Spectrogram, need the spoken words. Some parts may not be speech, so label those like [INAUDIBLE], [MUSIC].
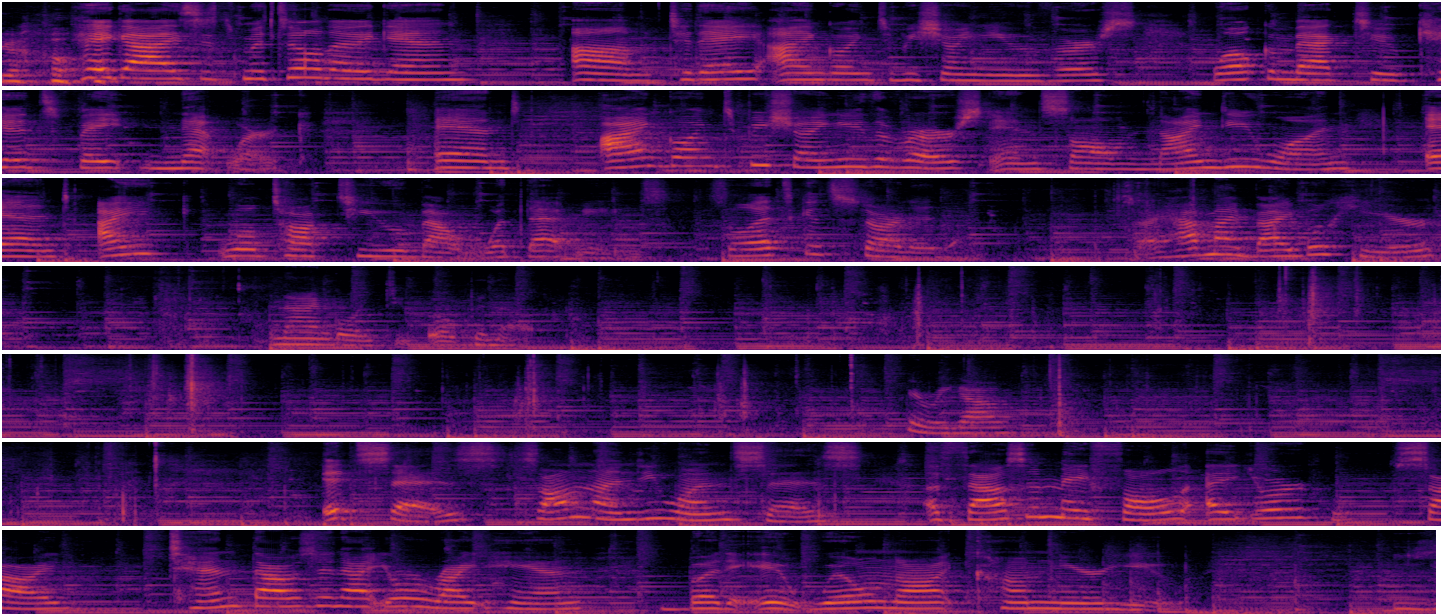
[LAUGHS] Hey guys, it's Matilda again. Um, today I'm going to be showing you verse. Welcome back to Kids Faith Network. And I'm going to be showing you the verse in Psalm 91 and I will talk to you about what that means. So let's get started. So I have my Bible here and I'm going to open up. Here we go. It says, Psalm 91 says, A thousand may fall at your side, ten thousand at your right hand, but it will not come near you.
